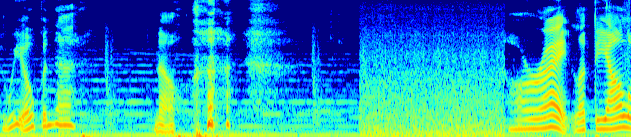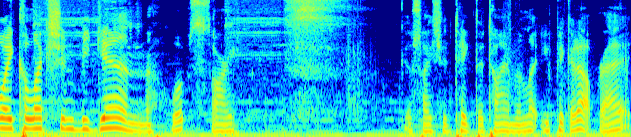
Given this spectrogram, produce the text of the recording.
Did we open that? No. Alright, let the alloy collection begin. Whoops, sorry. Guess I should take the time and let you pick it up, right?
